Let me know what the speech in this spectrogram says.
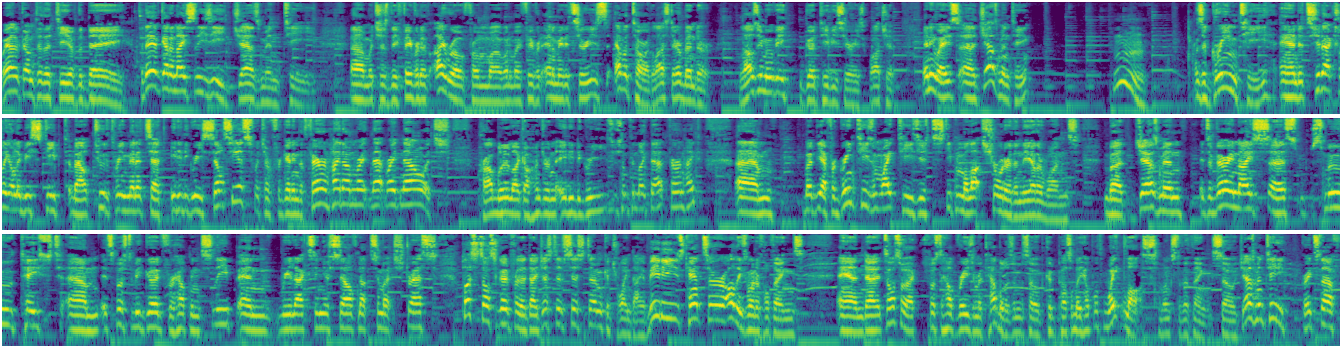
Welcome to the tea of the day. Today I've got a nice easy jasmine tea, um, which is the favorite of Iroh from uh, one of my favorite animated series, Avatar, The Last Airbender. Lousy movie, good TV series, watch it. Anyways, uh, jasmine tea, hmm, is a green tea, and it should actually only be steeped about 2 to 3 minutes at 80 degrees Celsius, which I'm forgetting the Fahrenheit on right that right now. It's probably like 180 degrees or something like that Fahrenheit. Um, but yeah, for green teas and white teas, you steep them a lot shorter than the other ones. But jasmine, it's a very nice, uh, smooth taste. Um, it's supposed to be good for helping sleep and relaxing yourself, not too much stress. Plus, it's also good for the digestive system, controlling diabetes, cancer, all these wonderful things. And uh, it's also uh, supposed to help raise your metabolism, so it could possibly help with weight loss, amongst other things. So, jasmine tea, great stuff.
